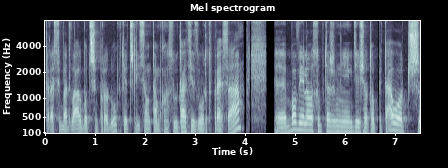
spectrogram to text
teraz chyba dwa albo trzy produkty, czyli są tam konsultacje z WordPressa bo wiele osób też mnie gdzieś o to pytało, czy,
